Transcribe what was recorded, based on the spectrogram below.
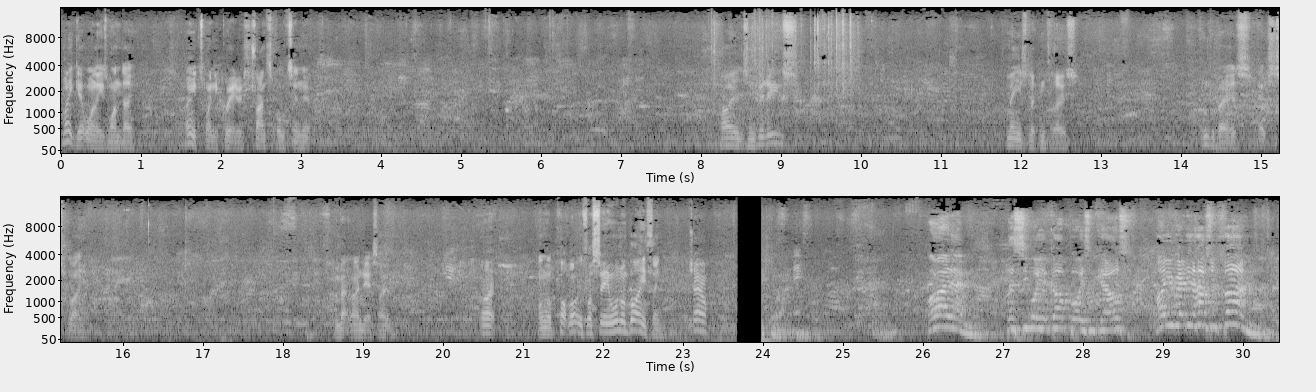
Might get one of these one day. Only 20 quid, it's transporting it. Hides and goodies. Mainly's looking for those. Incubators, extra display. I'm back round here, so. Alright, I'm gonna pop up if I see anyone or buy anything. Ciao. All right then, let's see what you got, boys and girls. Are you ready to have some fun?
